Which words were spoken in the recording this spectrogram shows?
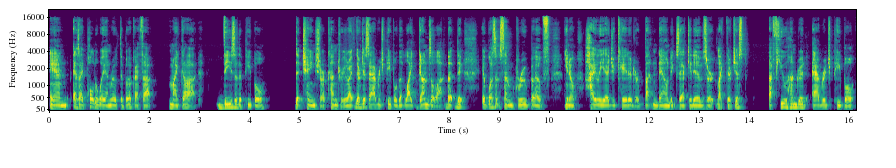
And as I pulled away and wrote the book, I thought, my God, these are the people that changed our country, right? They're just average people that like guns a lot, but they, it wasn't some group of, you know, highly educated or buttoned down executives or like they're just a few hundred average people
